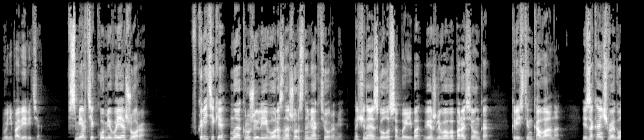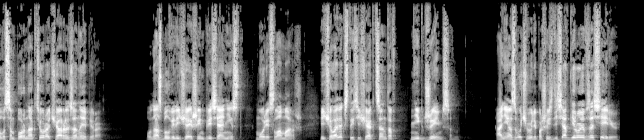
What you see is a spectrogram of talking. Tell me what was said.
вы не поверите, в смерти коми-вояжора в критике мы окружили его разношерстными актерами, начиная с голоса Бейба, вежливого поросенка, Кристин Кавана, и заканчивая голосом порноактера Чарльза Неппера. У нас был величайший импрессионист Морис Ламарш и человек с тысячей акцентов Ник Джеймсон. Они озвучивали по 60 героев за серию,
